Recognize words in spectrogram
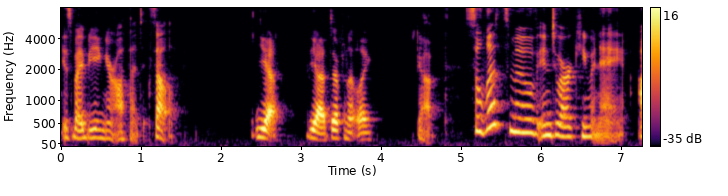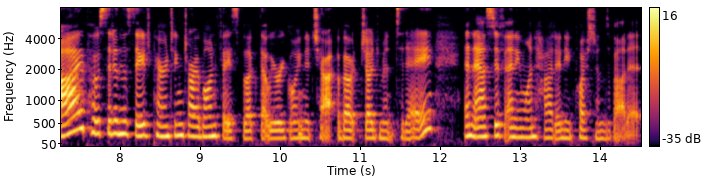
is by being your authentic self. Yeah. Yeah, definitely. Yeah. So let's move into our Q&A. I posted in the Sage Parenting Tribe on Facebook that we were going to chat about judgment today and asked if anyone had any questions about it.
